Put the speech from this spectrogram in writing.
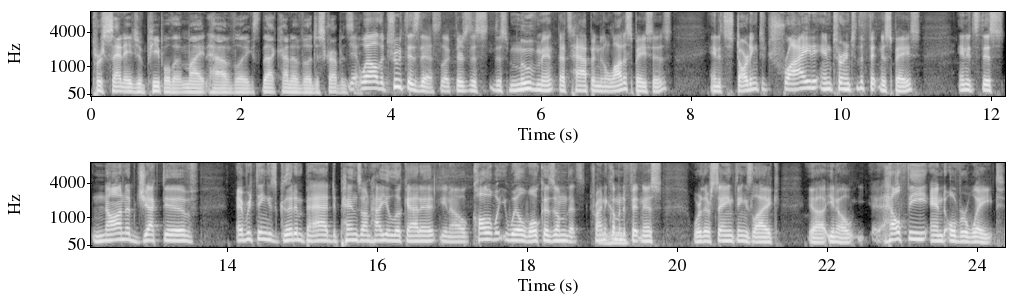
percentage of people that might have like that kind of a discrepancy. Yeah, well, the truth is this. Look, there's this this movement that's happened in a lot of spaces, and it's starting to try to enter into the fitness space, and it's this non-objective. Everything is good and bad depends on how you look at it. You know, call it what you will. Wokeism that's trying to come mm-hmm. into fitness, where they're saying things like, uh, you know, healthy and overweight,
